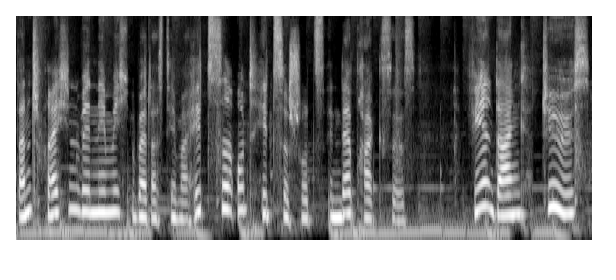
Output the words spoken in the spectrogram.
Dann sprechen wir nämlich über das Thema Hitze und Hitzeschutz in der Praxis. Vielen Dank. Tschüss.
